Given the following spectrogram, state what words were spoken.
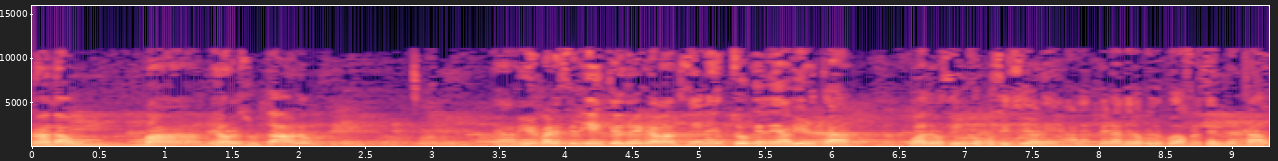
nos han dado un más, mejor resultado, ¿no? A mí me parece bien que el Recre avance en esto, que deje abiertas cuatro o cinco posiciones a la espera de lo que le pueda ofrecer el mercado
